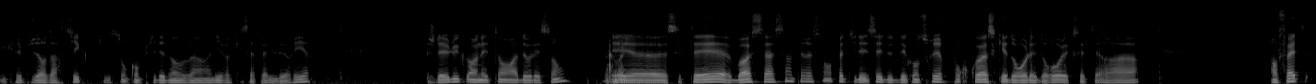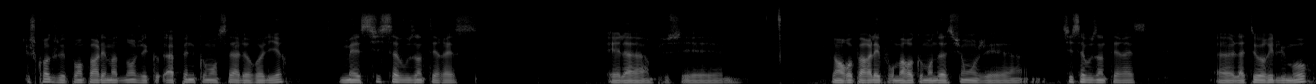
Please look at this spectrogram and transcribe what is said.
écrit plusieurs articles qui sont compilés dans un livre qui s'appelle Le Rire. Je l'ai lu en étant adolescent. Ah et ouais euh, c'était, bah, c'est assez intéressant. En fait, il essaye de déconstruire pourquoi ce qui est drôle est drôle, etc. En fait, je crois que je vais pas en parler maintenant. J'ai à peine commencé à le relire. Mais si ça vous intéresse, et là, en plus, c'est- je vais en reparler pour ma recommandation. Euh, si ça vous intéresse, euh, la théorie de l'humour,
